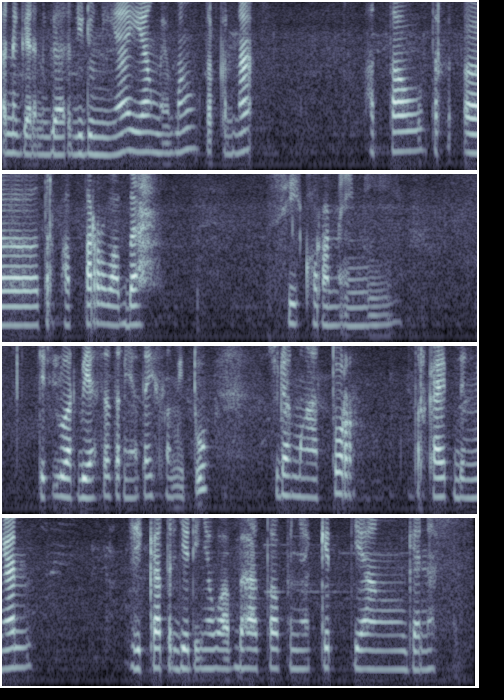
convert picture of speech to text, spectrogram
negara-negara di dunia yang memang terkena atau ter, uh, terpapar wabah si corona ini. Jadi luar biasa ternyata Islam itu sudah mengatur terkait dengan jika terjadinya wabah atau penyakit yang ganas.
